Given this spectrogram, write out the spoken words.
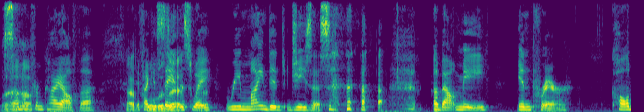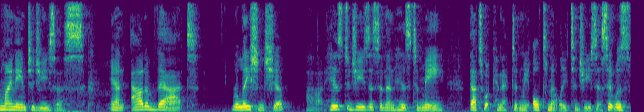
Wow. Someone from Chi Alpha How if I can say it this way, reminded Jesus about me in prayer, called my name to Jesus, and out of that relationship, uh, his to Jesus and then his to me, that's what connected me ultimately to Jesus. It was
